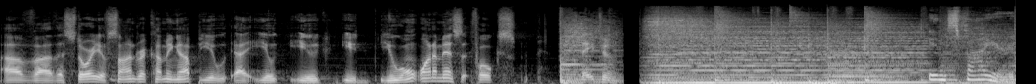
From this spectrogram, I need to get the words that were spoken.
of uh, the story of Sandra coming up. You, uh, you, you, you, you won't want to miss it, folks. Stay tuned. Inspired,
